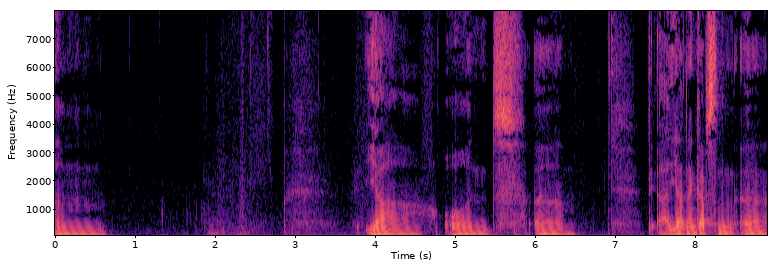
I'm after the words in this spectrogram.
Ähm, ja, und ähm, ja, dann gab es ein äh,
